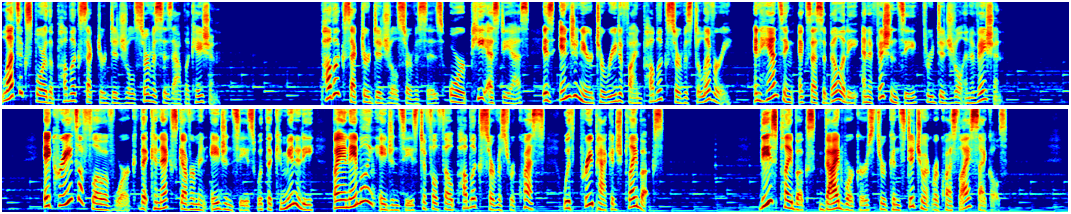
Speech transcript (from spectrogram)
Let's explore the Public Sector Digital Services application. Public Sector Digital Services, or PSDS, is engineered to redefine public service delivery, enhancing accessibility and efficiency through digital innovation. It creates a flow of work that connects government agencies with the community by enabling agencies to fulfill public service requests with prepackaged playbooks. These playbooks guide workers through constituent request life cycles.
